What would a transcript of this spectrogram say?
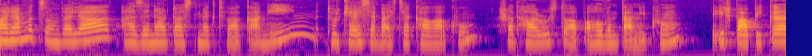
Մարիամը ծնվել է 1911 թվականին Թուրքիայի Սեբաստիա քաղաքում շատ հարուստ ու ապահով ընտանիքում։ Իր պապիկը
